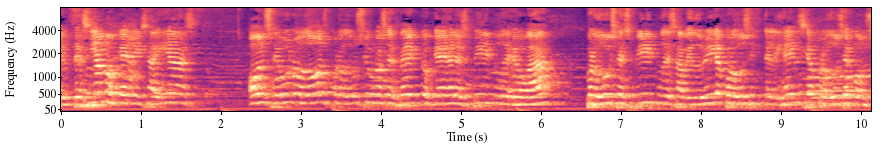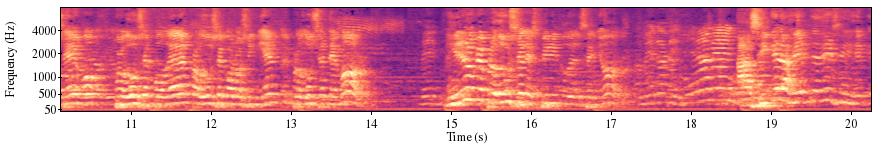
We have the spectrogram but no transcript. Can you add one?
decíamos que en Isaías 11, 1, 2 produce unos efectos que es el Espíritu de Jehová, produce espíritu de sabiduría, produce inteligencia, produce consejo, produce poder, produce conocimiento y produce temor. Miren lo que produce el Espíritu del Señor. Así que la gente dice,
